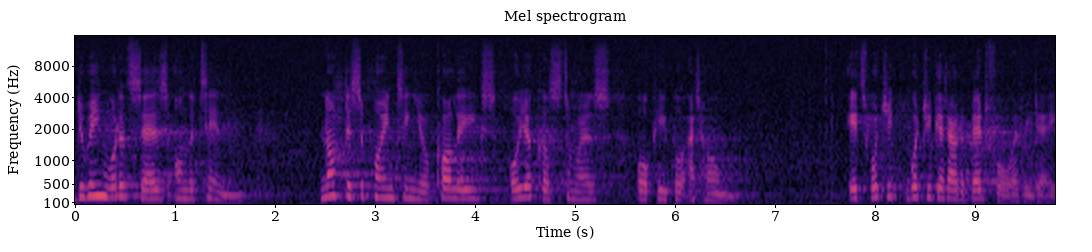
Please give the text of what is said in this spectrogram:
doing what it says on the tin, not disappointing your colleagues or your customers or people at home. It's what you, what you get out of bed for every day,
